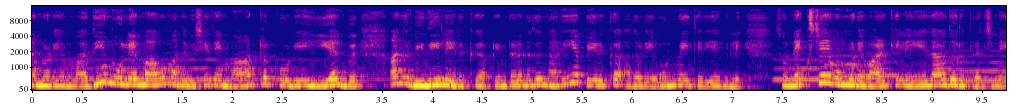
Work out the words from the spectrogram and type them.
நம்மளுடைய மதி மூலியமாகவும் அந்த விஷயத்தை மாற்றக்கூடிய இயல்பு அந்த விதியில் இருக்குது அப்படின்றது நிறைய பேருக்கு அதோடைய உண்மை தெரியவில்லை. ஸோ நெக்ஸ்ட் டைம் உங்களுடைய வாழ்க்கையில் ஏதாவது ஒரு பிரச்சனை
